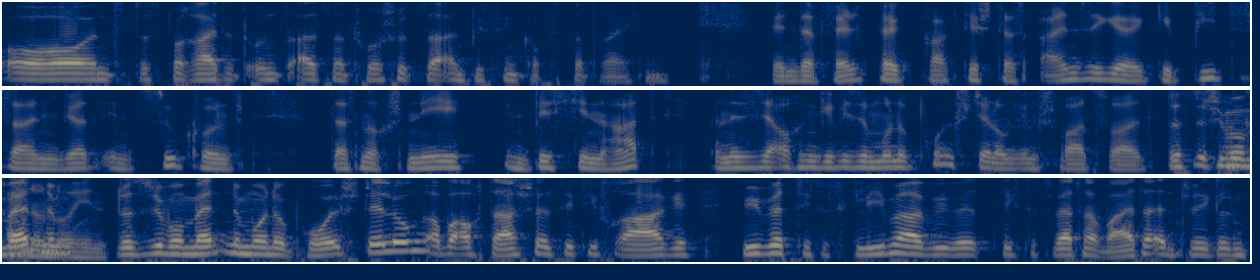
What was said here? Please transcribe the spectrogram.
und das bereitet uns als Naturschützer ein bisschen Kopfzerbrechen. Wenn der Feldberg praktisch das einzige Gebiet sein wird in Zukunft, das noch Schnee ein bisschen hat, dann ist es ja auch eine gewisse Monopolstellung im Schwarzwald. Das ist im Moment eine, das ist im Moment eine Monopolstellung, aber auch da stellt sich die Frage, wie wird sich das Klima, wie wird sich das Wetter weiterentwickeln?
